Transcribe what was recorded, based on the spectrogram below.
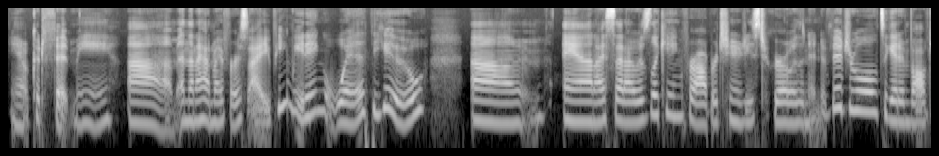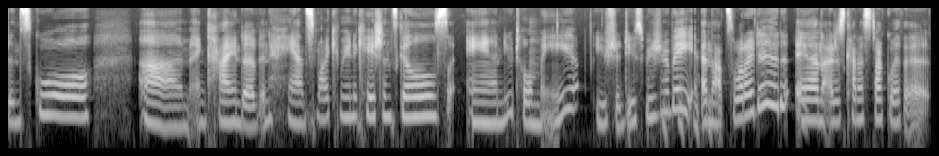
you know, could fit me. Um, and then I had my first IEP meeting with you. Um, and I said I was looking for opportunities to grow as an individual, to get involved in school, um, and kind of enhance my communication skills. And you told me you should do speech and debate, and that's what I did. And I just kind of stuck with it,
